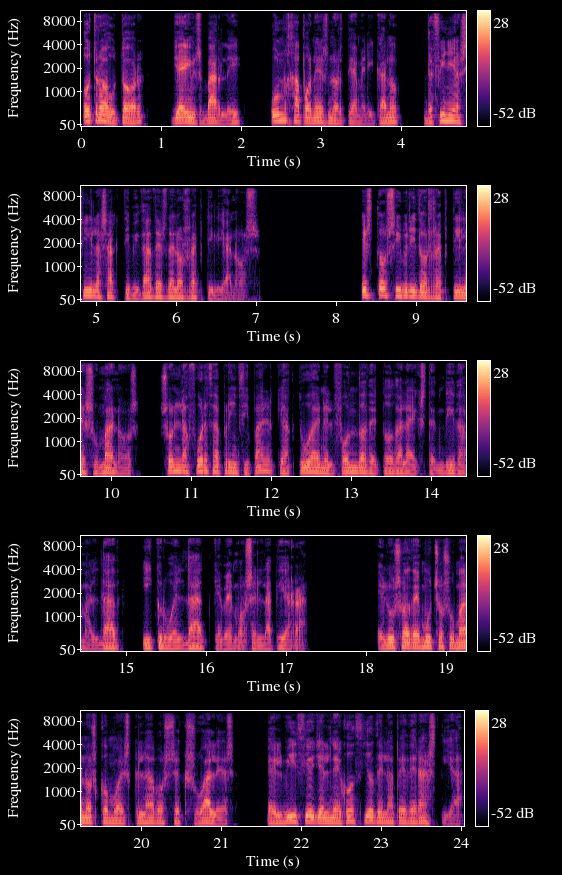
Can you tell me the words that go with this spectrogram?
Otro autor, James Barley, un japonés norteamericano, define así las actividades de los reptilianos. Estos híbridos reptiles humanos son la fuerza principal que actúa en el fondo de toda la extendida maldad y crueldad que vemos en la Tierra. El uso de muchos humanos como esclavos sexuales, el vicio y el negocio de la pederastia,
